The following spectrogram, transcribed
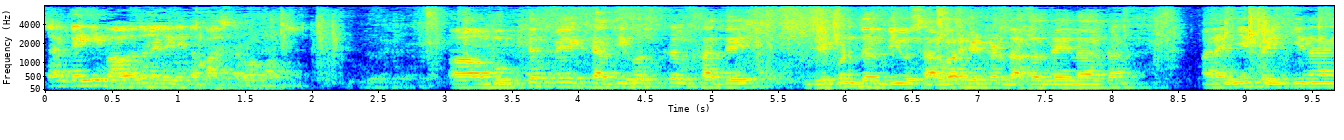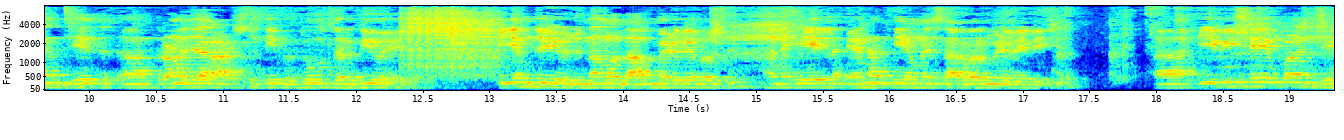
સાહેબ કઈ કઈ બાબતોને લઈને તપાસ કરવામાં આવશે? મુખ્યત્વે ખ્યાતિ હોસ્પિટલ ખાતે જે પણ દર્દીઓ સારવાર હેઠળ દાખલ થયેલા હતા અને એ પૈકીના જે ત્રણ હજાર આઠસોથી વધુ દર્દીઓએ પીએમજે યોજનાનો લાભ મેળવેલો છે અને એ એનાથી એમણે સારવાર મેળવેલી છે. એ વિશે પણ જે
